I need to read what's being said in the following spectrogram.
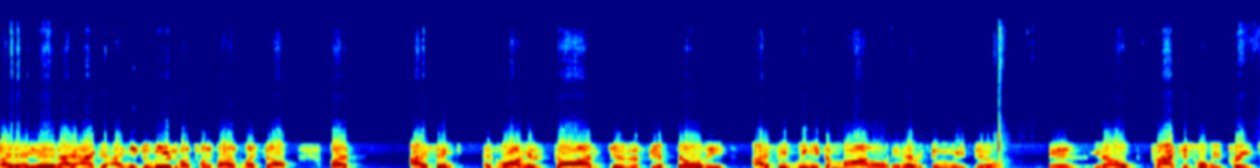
I, and I, I, I need to lose about 20 pounds myself. But I think as long as God gives us the ability, I think we need to model in everything we do is, you know, practice what we preach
